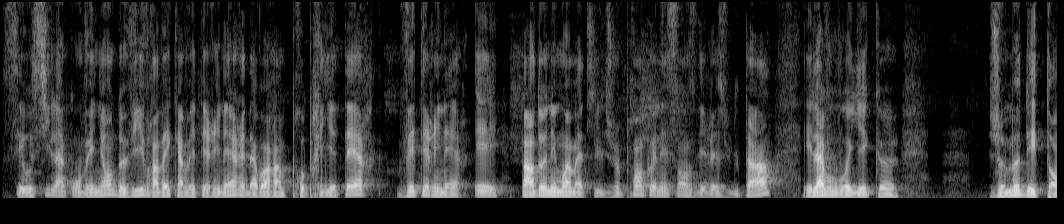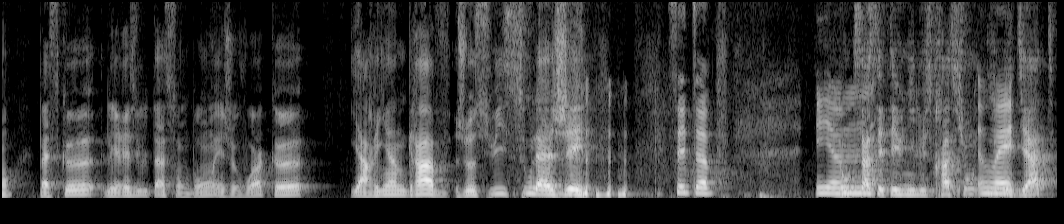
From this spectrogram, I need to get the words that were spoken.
c'est aussi l'inconvénient de vivre avec un vétérinaire et d'avoir un propriétaire vétérinaire. Et pardonnez-moi Mathilde, je prends connaissance des résultats. Et là, vous voyez que je me détends parce que les résultats sont bons et je vois que il n'y a rien de grave. Je suis soulagé. C'est top. Et Donc ça, euh, c'était une illustration immédiate.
